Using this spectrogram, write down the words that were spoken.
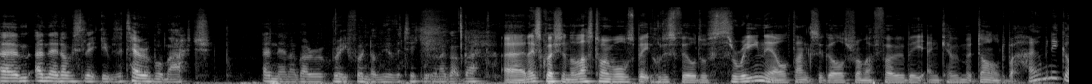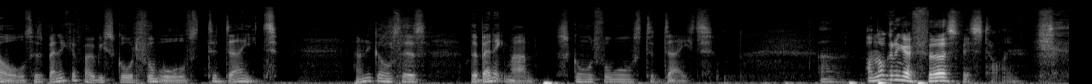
Um, and then obviously it was a terrible match. And then I got a refund on the other ticket when I got back. Uh, next question. The last time Wolves beat Huddersfield was 3 0 thanks to goals from Afobe and Kevin McDonald. But how many goals has Benik Afobe scored for Wolves to date? How many goals has the Benik man scored for Wolves to date? I'm not going to go first this time.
